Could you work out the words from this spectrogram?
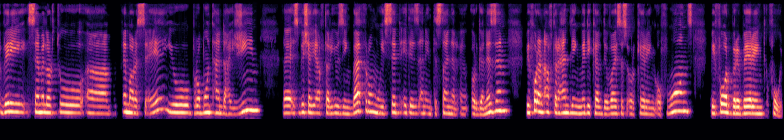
very similar to uh, MRSA. You promote hand hygiene, especially after using bathroom. We said it is an intestinal organism. Before and after handling medical devices or caring of wounds, before preparing food.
